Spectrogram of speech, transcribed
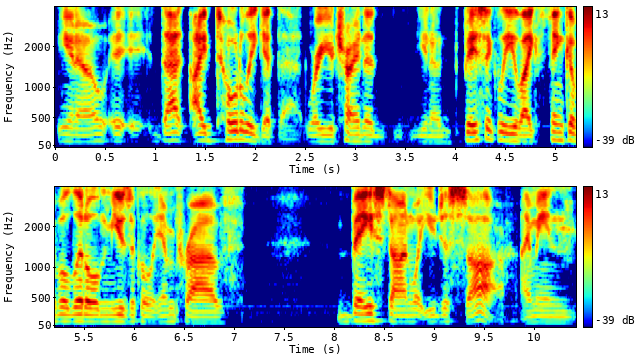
you know, it, it- that I totally get that, where you're trying to, you know, basically like think of a little musical improv based on what you just saw. I mean,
